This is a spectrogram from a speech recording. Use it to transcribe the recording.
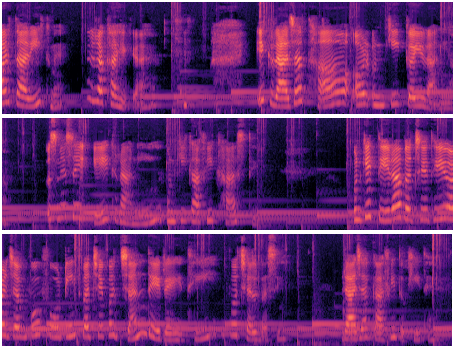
और तारीख में रखा ही क्या है। एक राजा था और उनकी कई रानियाँ। उसमें से एक रानी उनकी काफ़ी खास थी। उनके तेरह बच्चे थे और जब वो फोर्टीन बच्चे को जन्म दे रही थी, वो चल बसी। राजा काफ़ी दुखी थे।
